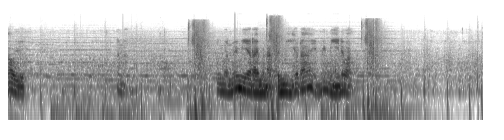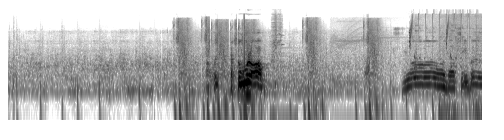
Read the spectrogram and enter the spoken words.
เข้าอยู่นั่นนะดูเหมือนไม่มีอะไรมันอาจจะมีก็ได้ไม่มีนี่หว่าประตูหลอกโย่ดาร์คเซเบอร์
